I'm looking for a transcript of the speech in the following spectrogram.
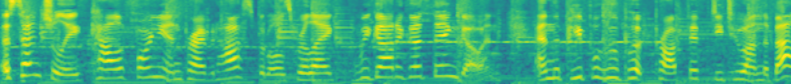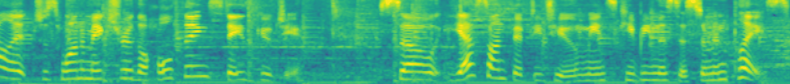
Essentially, California and private hospitals were like, we got a good thing going, and the people who put Prop 52 on the ballot just want to make sure the whole thing stays Gucci. So, yes on 52 means keeping the system in place.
